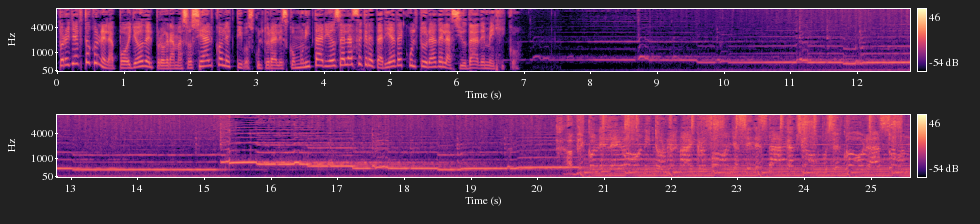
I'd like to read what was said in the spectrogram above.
Proyecto con el apoyo del Programa Social Colectivos Culturales Comunitarios de la Secretaría de Cultura de la Ciudad de México. Hablé con el león y tomé el micrófono. Y así en esta canción puse el corazón,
